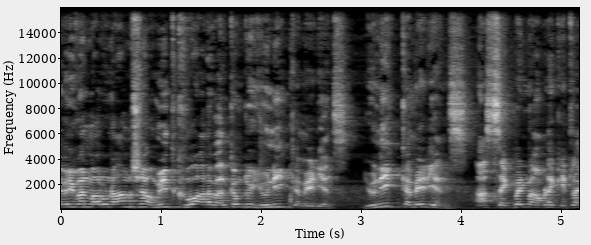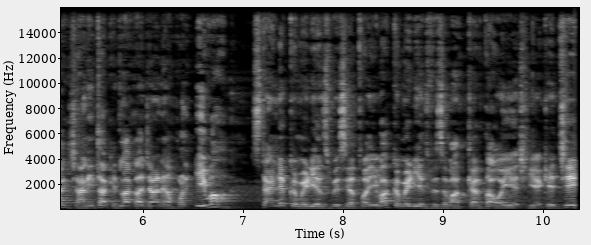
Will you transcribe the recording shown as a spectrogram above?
એવરીવન મારું નામ છે અમિત ખુવા અને welcome to unique comedians unique comedians આ સેગમેન્ટમાં આપણે કેટલાક જાણીતા, કેટલાક અજાણ્યા, પણ એવા સ્ટેન્ડઅપ કમેડિયન્સ વિશે અથવા એવા કમેડિયન્સ વિશે વાત કરતા હોઈએ છીએ કે જે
